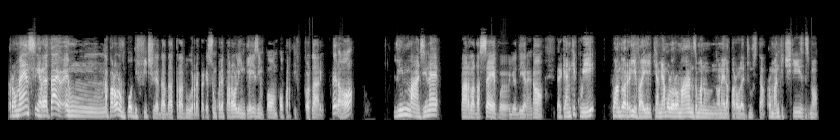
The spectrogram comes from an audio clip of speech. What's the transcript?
romance in realtà è un, una parola un po' difficile da, da, tradurre perché sono quelle parole inglesi un po', un po', particolari, però l'immagine parla da sé, voglio dire, no? Perché anche qui, quando arriva il, chiamiamolo romanzo, ma non, non è la parola giusta, romanticismo,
